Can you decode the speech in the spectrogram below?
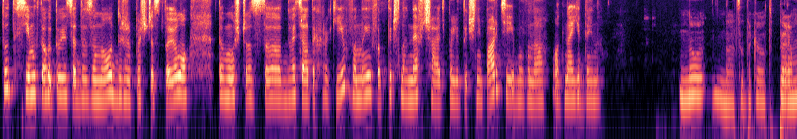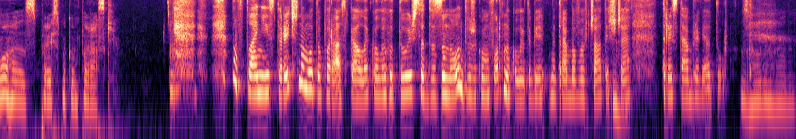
тут всім, хто готується до ЗНО, дуже пощастило, тому що з 20-х років вони фактично не вчать політичні партії, бо вона одна єдина. Ну, да, це така от перемога з присмаком поразки. Ну, в плані історичному то поразка, але коли готуєшся до ЗНО, дуже комфортно, коли тобі не треба вивчати ще 300 абревіатур. Згодом, згодом.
